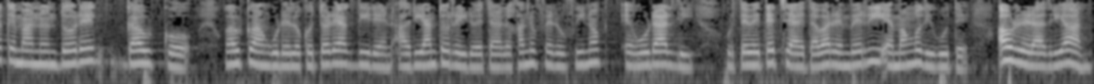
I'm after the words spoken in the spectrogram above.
Berriak eman ondoren gaurko, gaurkoan gure lokotoreak diren Adrian Torreiro eta Alejandro Ferrufinok eguraldi urtebetetzea eta barren berri emango digute. Aurrera, Adrian!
